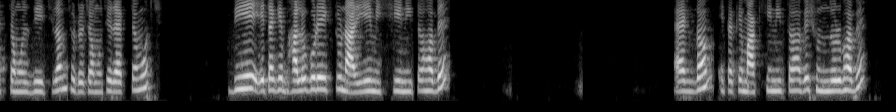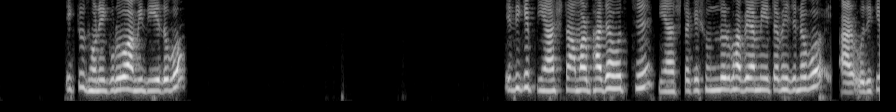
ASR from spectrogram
এক চামচ দিয়েছিলাম। ছোটো চামচের এক চামচ। দিয়ে এটাকে ভালো করে একটু নাড়িয়ে মিশিয়ে নিতে হবে। একদম, এটাকে মাখিয়ে নিতে হবে সুন্দরভাবে। একটু ধনে গুঁড়োও আমি দিয়ে দেবো। এদিকে পেঁয়াজটা আমার ভাজা হচ্ছে, পেঁয়াজটাকে সুন্দরভাবে আমি এটা ভেজে নেব। আর ওদিকে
